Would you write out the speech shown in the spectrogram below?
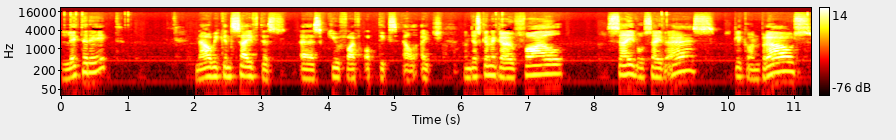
letterhead. Now we can save this as Q5 Optics LH. I'm just going to go File, Save or Save As, click on Browse.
